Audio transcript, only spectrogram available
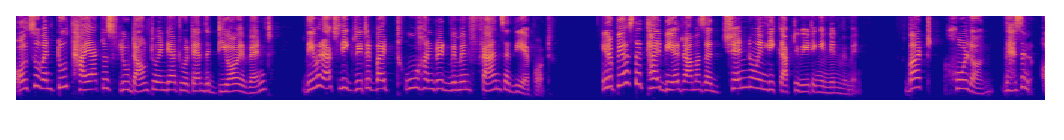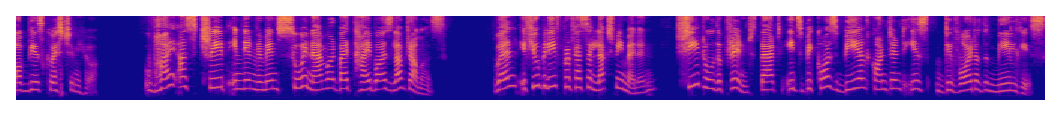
Also, when two Thai actors flew down to India to attend the Dior event, they were actually greeted by 200 women fans at the airport. It appears that Thai BL dramas are genuinely captivating Indian women. But hold on, there's an obvious question here. Why are straight Indian women so enamored by Thai boys' love dramas? Well, if you believe Professor Lakshmi Menon, she told the print that it's because BL content is devoid of the male gaze.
